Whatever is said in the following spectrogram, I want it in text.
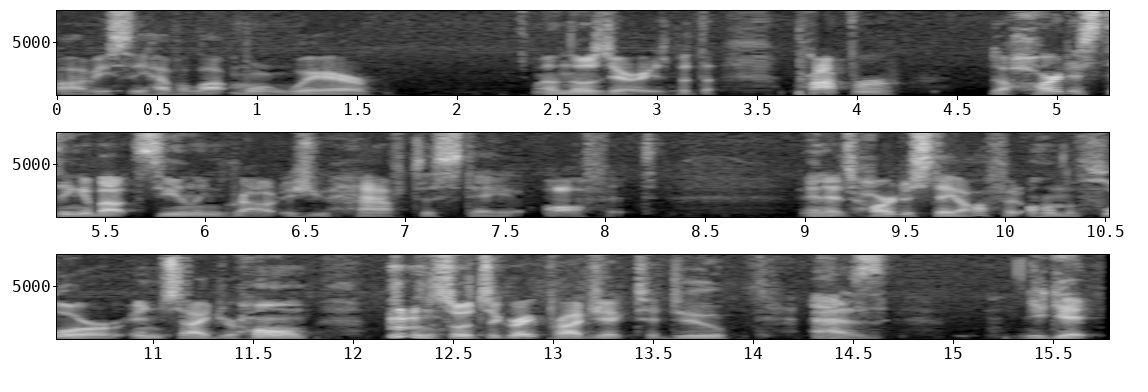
obviously have a lot more wear on those areas. But the proper, the hardest thing about sealing grout is you have to stay off it. And it's hard to stay off it on the floor inside your home. so it's a great project to do as you get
